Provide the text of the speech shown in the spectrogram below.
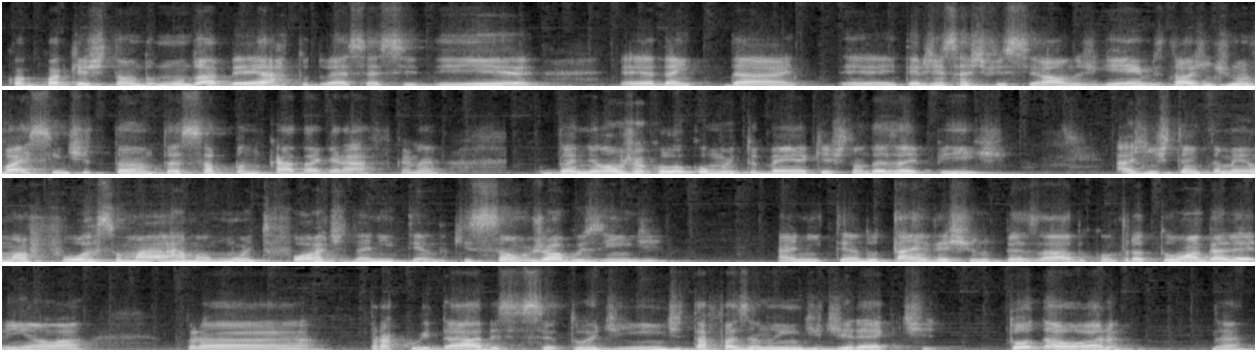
com a, com a questão do mundo aberto, do SSD, é, da, da é, inteligência artificial nos games e tal. A gente não vai sentir tanto essa pancada gráfica. Né? O Danilão já colocou muito bem a questão das IPs. A gente tem também uma força, uma arma muito forte da Nintendo, que são jogos indie. A Nintendo está investindo pesado, contratou uma galerinha lá para cuidar desse setor de indie, está fazendo indie direct toda hora, né?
